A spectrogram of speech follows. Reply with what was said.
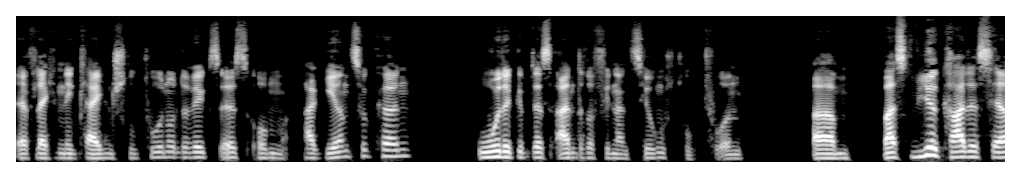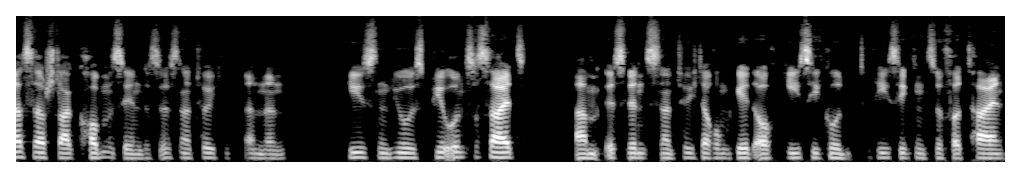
der vielleicht in den gleichen Strukturen unterwegs ist, um agieren zu können? Oder gibt es andere Finanzierungsstrukturen? Ähm, was wir gerade sehr, sehr stark kommen sehen, das ist natürlich ein riesen USP unsererseits, ähm, ist, wenn es natürlich darum geht, auch Risiko, Risiken zu verteilen,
